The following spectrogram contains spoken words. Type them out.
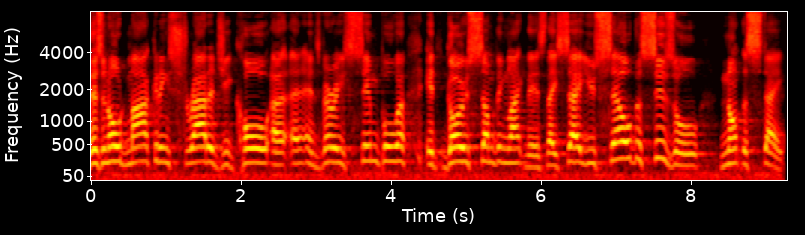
There's an old marketing strategy called, uh, and it's very simple. It goes something like this They say, You sell the sizzle, not the steak.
